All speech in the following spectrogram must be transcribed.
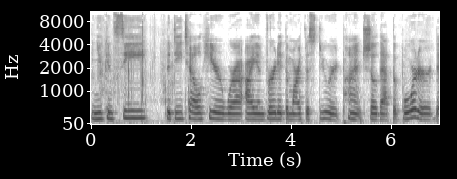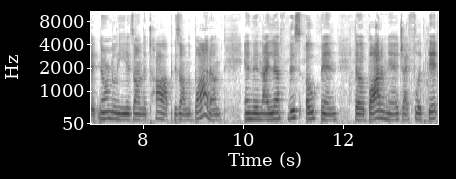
And you can see the detail here where I inverted the Martha Stewart punch so that the border that normally is on the top is on the bottom. And then I left this open, the bottom edge, I flipped it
